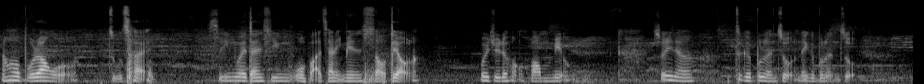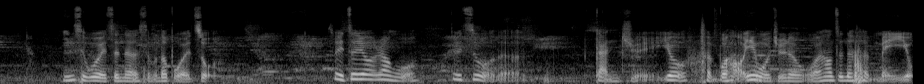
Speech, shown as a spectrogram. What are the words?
然后不让我煮菜，是因为担心我把家里面烧掉了，我也觉得很荒谬。所以呢，这个不能做，那个不能做，因此我也真的什么都不会做。所以这又让我对自我的感觉又很不好，因为我觉得我好像真的很没用。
